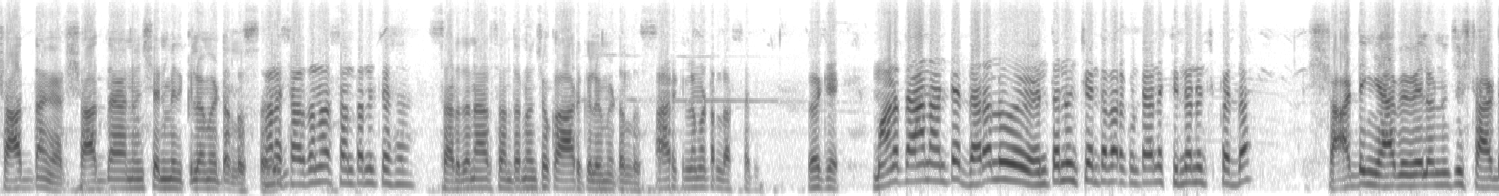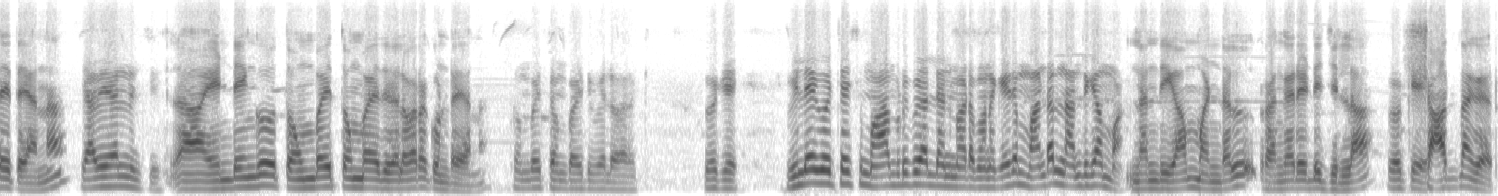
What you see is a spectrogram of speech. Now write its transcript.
షాద్ నగర్. షాద్ నగర్ నుంచి ఎనిమిది కిలోమీటర్లు వస్తుంది. సర్దనార్ సంత నుంచి సార్? సర్దనార్ సంత నుంచి ఒక ఆరు కిలోమీటర్లు వస్తుంది. ఆరు కిలోమీటర్లు వస్తుంది. ఓకే. మన తాన అంటే ధరలు ఎంత నుంచి ఎంత వరకు ఉంటాయన్న చిన్న నుంచి పెద్ద? స్టార్టింగ్ యాభై వేల నుంచి స్టార్ట్ అవుతాయి అన్న. యాభై వేల నుంచి? ఎండింగ్ తొంభై తొంభై ఐదు వేల వరకు ఉంటాయి అన్న. తొంభై తొంభై ఐదు వేల వరకు. ఓకే. విలేజ్ వచ్చేసి మామిడి వేలు అనమాట మనకైతే మండల్ నందిగమ్మ. నందిగాం మండల్ రంగారెడ్డి జిల్లా ఓకే. షాద్ నగర్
